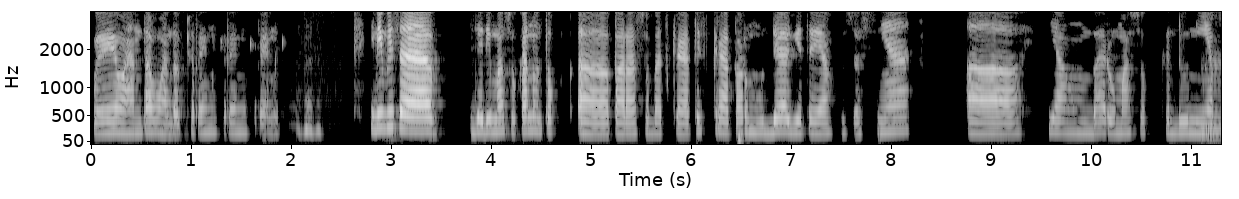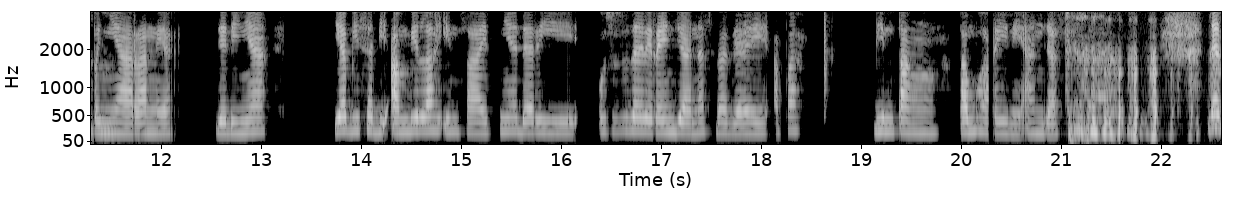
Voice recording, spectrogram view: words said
Wih, mantap, mantap, keren, keren, keren. Ini bisa jadi masukan untuk eh, para sobat kreatif, kreator muda gitu ya, khususnya eh, yang baru masuk ke dunia Hmm. penyiaran ya. Jadinya ya bisa diambil lah insight-nya dari khususnya dari Renjana sebagai apa bintang tamu hari ini, Anjas. Dan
